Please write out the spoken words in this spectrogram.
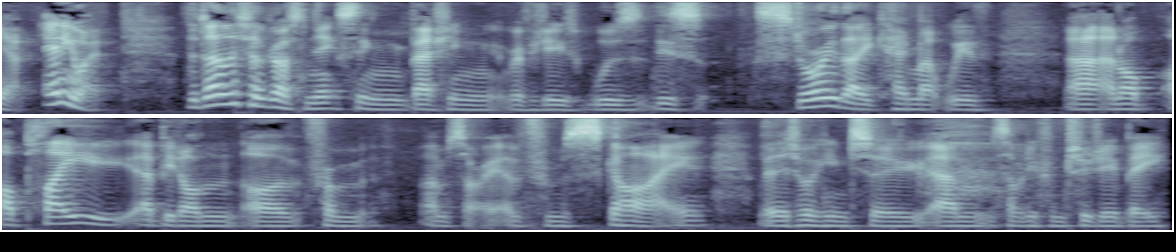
Yeah. Anyway, the Daily Telegraph's next thing bashing refugees was this story they came up with Uh, and I'll, I'll play you a bit on uh, from I'm sorry uh, from Sky where they're talking to um, somebody from 2GB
